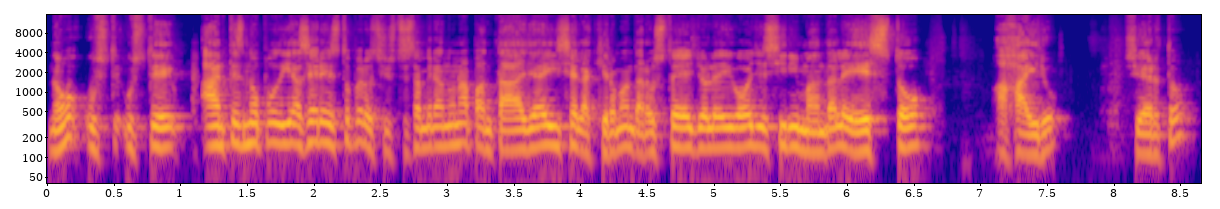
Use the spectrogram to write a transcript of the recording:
¿no? Usted, usted antes no podía hacer esto, pero si usted está mirando una pantalla y se la quiero mandar a usted, yo le digo, oye Siri, mándale esto a Jairo, ¿cierto?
